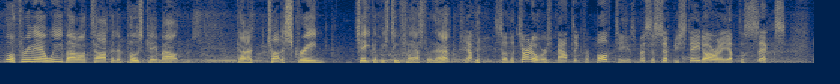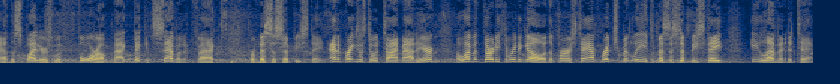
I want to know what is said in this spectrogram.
Little three man weave out on top, and then post came out and kind of try to screen Jacob. He's too fast for that. Yep. so the turnovers mounting for both teams. Mississippi State already up to six, and the Spiders with four of them, make it seven, in fact, for Mississippi State. And it brings us to a timeout here. 11:33 to go in the first half. Richmond leads Mississippi State 11 to 10.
